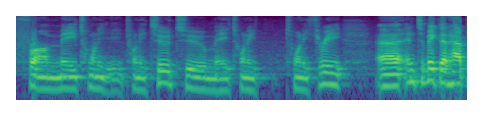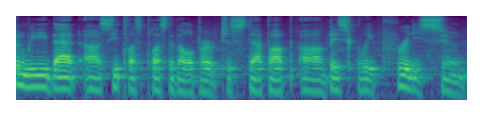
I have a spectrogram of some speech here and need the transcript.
from May 2022 to May 2023. Uh, and to make that happen, we need that uh, C++ developer to step up uh, basically pretty soon.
